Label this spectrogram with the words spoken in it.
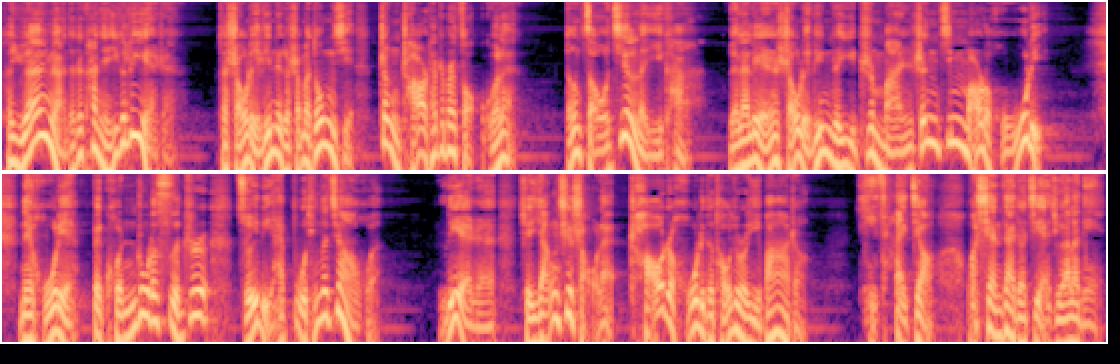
他远远的就看见一个猎人，他手里拎着个什么东西，正朝着他这边走过来。等走近了一看，原来猎人手里拎着一只满身金毛的狐狸。那狐狸被捆住了四肢，嘴里还不停的叫唤。猎人却扬起手来，朝着狐狸的头就是一巴掌：“你再叫，我现在就解决了你！”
